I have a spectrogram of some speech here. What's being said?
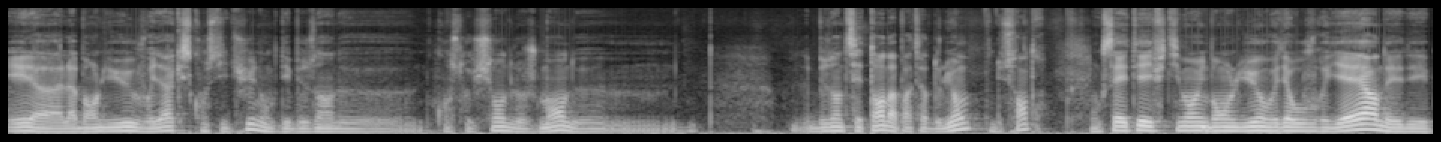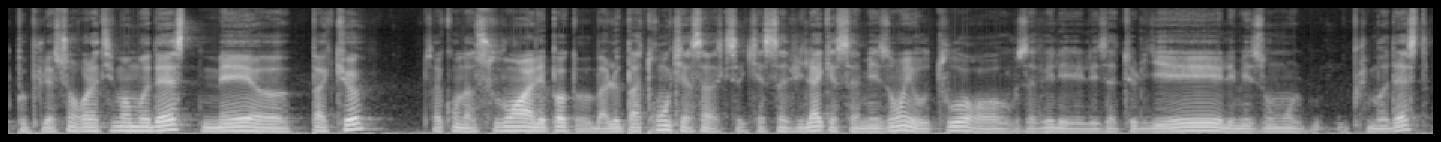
Et la, banlieue ouvrière qui se constitue, donc des besoins de construction, de logement, de, besoin de s'étendre à partir de Lyon, du centre. Donc ça a été effectivement une banlieue, on va dire, ouvrière, des, populations relativement modestes, mais euh, pas que. C'est vrai qu'on a souvent à l'époque bah, le patron qui a, sa, qui a sa villa, qui a sa maison, et autour, euh, vous avez les, ateliers, les maisons plus modestes.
